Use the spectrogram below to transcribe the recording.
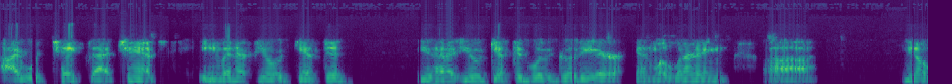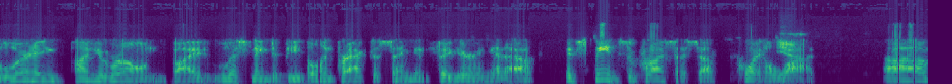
i would take that chance. Even if you were gifted you had you were gifted with a good ear and were learning uh you know learning on your own by listening to people and practicing and figuring it out it speeds the process up quite a yeah. lot. Uh,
